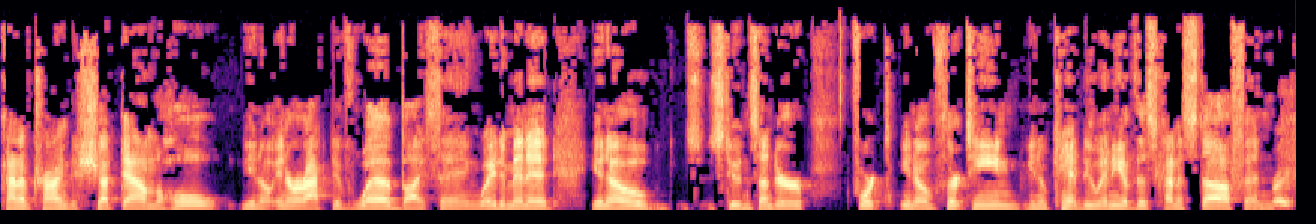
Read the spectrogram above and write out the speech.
kind of trying to shut down the whole, you know, interactive web by saying, wait a minute, you know, students under 14, you know, 13, you know, can't do any of this kind of stuff and, right.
